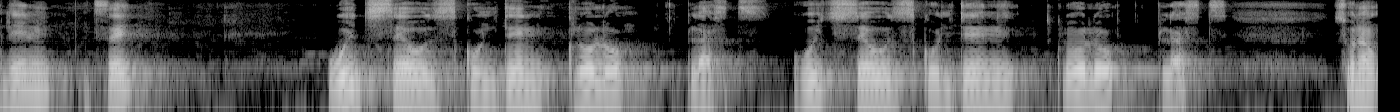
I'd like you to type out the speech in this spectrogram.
Then it says which cells contain chloroplasts? Which cells contain chloroplasts? So now,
